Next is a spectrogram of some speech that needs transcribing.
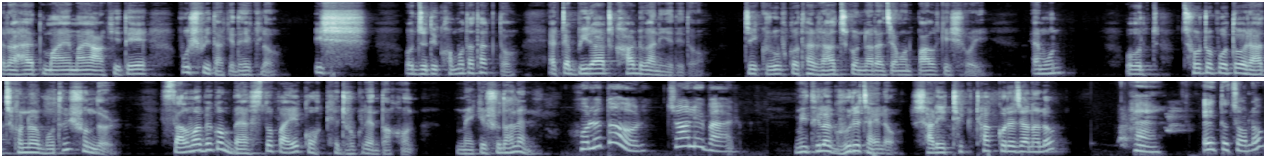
রাহাত মায়ে মায়ে আঁকিতে পুষ্পিতাকে দেখল। ইস ওর যদি ক্ষমতা থাকতো একটা বিরাট খাট বানিয়ে দিত। ঠিক রূপকথার রাজকন্যারা যেমন পালকে সই এমন। ওর ছোট পতো রাজকন্যার মতোই সুন্দর। সালমা বেগম ব্যস্ত পায়ে কক্ষে ঢুকলেন তখন। মেয়েকে শুধালেন। হলো তোর? চল এবার। মিথিলা ঘুরে চাইল। শাড়ি ঠিকঠাক করে জানালো। হ্যাঁ এই তো চলো।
